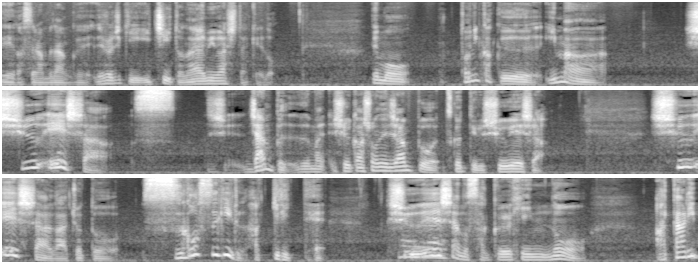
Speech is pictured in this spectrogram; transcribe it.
映画スラムダンクで、で正直1位と悩みましたけど。でも、とにかく今、集英社、すジャンプ、まあ週刊少年ジャンプを作っている集英社。集英社がちょっと凄すぎる、はっきり言って。集英社の作品の当たりっ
